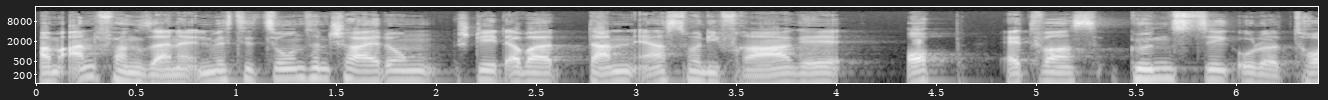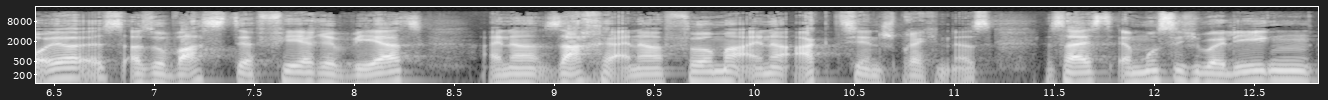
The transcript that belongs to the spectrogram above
Am Anfang seiner Investitionsentscheidung steht aber dann erstmal die Frage, ob etwas günstig oder teuer ist, also was der faire Wert einer Sache, einer Firma, einer Aktie entsprechend ist. Das heißt, er muss sich überlegen,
